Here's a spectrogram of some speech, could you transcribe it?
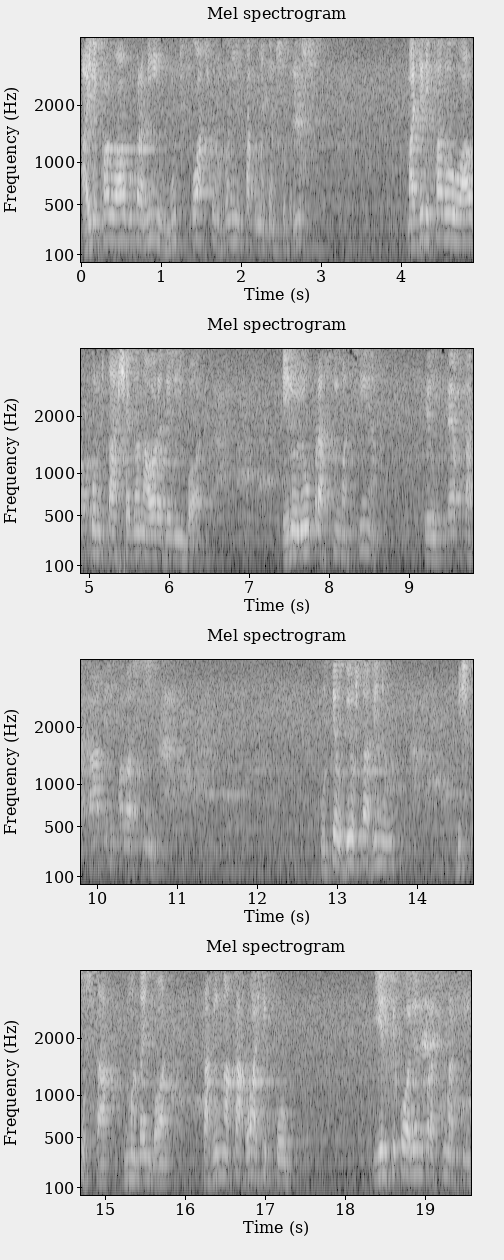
Aí ele falou algo para mim muito forte, que eu não vou nem estar comentando sobre isso. Mas ele falou algo quando estava chegando a hora dele ir embora. Ele olhou para cima assim, ó, pelo teto da casa, e ele falou assim: O teu Deus está vindo me expulsar, me mandar embora. Está vindo uma carruagem de fogo. E ele ficou olhando para cima assim.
